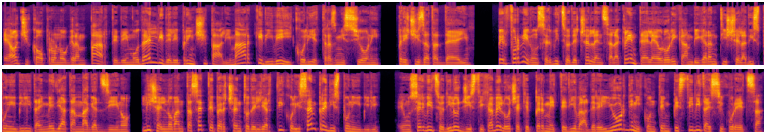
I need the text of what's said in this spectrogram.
e oggi coprono gran parte dei modelli delle principali marche di veicoli e trasmissioni, precisa Taddei. Per fornire un servizio d'eccellenza alla clientela, Euroricambi garantisce la disponibilità immediata a magazzino. Lì c'è il 97% degli articoli sempre disponibili e un servizio di logistica veloce che permette di evadere gli ordini con tempestività e sicurezza,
